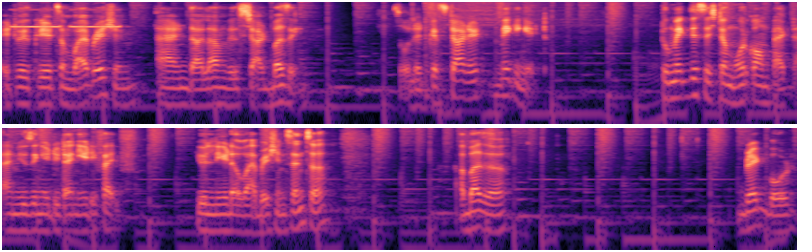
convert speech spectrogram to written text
it will create some vibration and the alarm will start buzzing. So let's get started making it. To make this system more compact, I'm using ATtiny85. You'll need a vibration sensor, a buzzer, breadboard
